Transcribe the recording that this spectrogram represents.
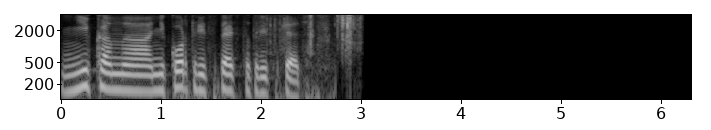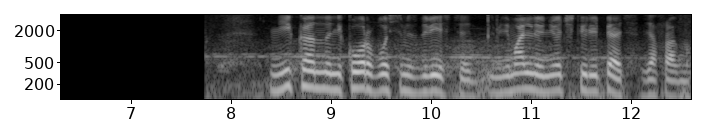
Nikon э, Nikkor 35-135. Nikon Nikkor 8200. Минимальная у нее 4,5 диафрагма.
